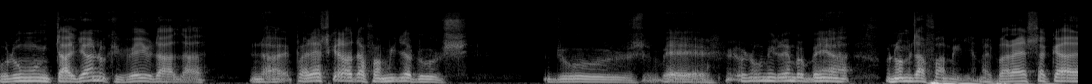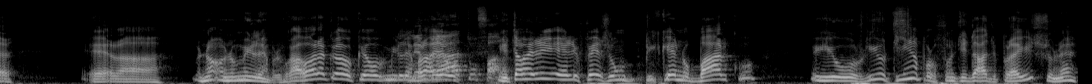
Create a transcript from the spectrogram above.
por um italiano que veio da, da, da parece que era da família dos, dos é, eu não me lembro bem a, o nome da família, mas parece que era não, não me lembro. A hora que eu, que eu me lembrar. Lembrar, eu... Então ele, ele fez um pequeno barco e o rio tinha profundidade para isso, né?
